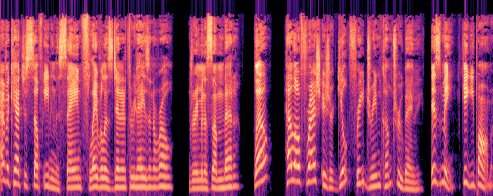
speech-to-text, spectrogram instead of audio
Have catch yourself eating the same flavorless dinner three days in a row? Dreaming of something better? Well, Hello Fresh is your guilt-free dream come true, baby. It's me, Gigi Palmer.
